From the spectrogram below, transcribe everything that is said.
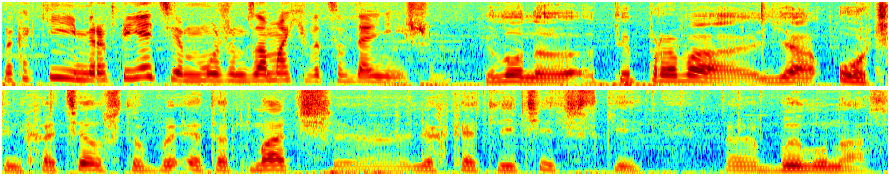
На какие мероприятия мы можем замахиваться в дальнейшем? Илона, ты права. Я очень хотел, чтобы этот матч э, легкоатлетический был у нас.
